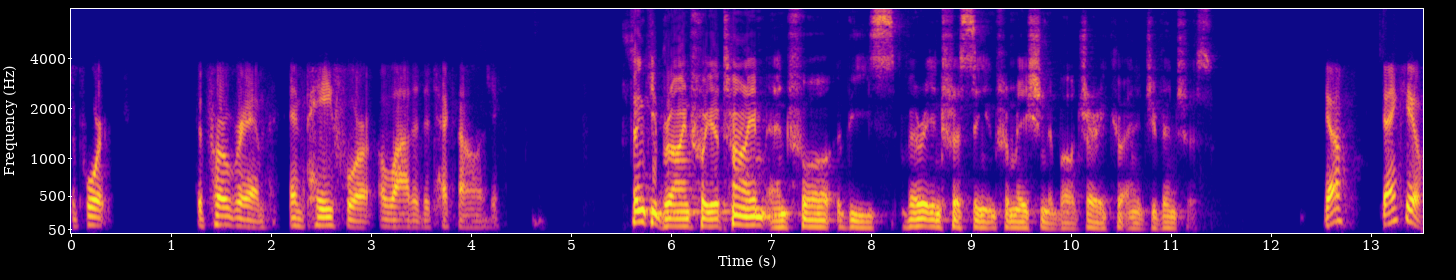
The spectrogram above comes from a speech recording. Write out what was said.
support the program and pay for a lot of the technology. Thank you, Brian, for your time and for these very interesting information about Jericho Energy Ventures. Yeah, thank you.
